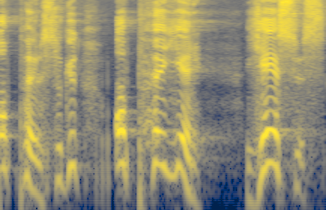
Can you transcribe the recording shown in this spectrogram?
opphøyelse. Gud opphøyer Jesus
